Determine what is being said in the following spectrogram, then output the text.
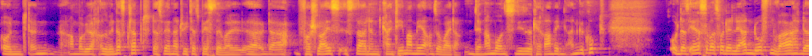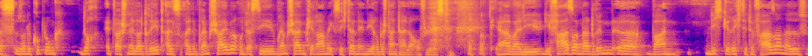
Und dann haben wir gesagt, also wenn das klappt, das wäre natürlich das Beste, weil äh, da Verschleiß ist da dann kein Thema mehr und so weiter. Dann haben wir uns diese Keramiken angeguckt. Und das Erste, was wir dann lernen durften, war, dass so eine Kupplung doch etwas schneller dreht als eine Bremsscheibe und dass die Bremsscheibenkeramik sich dann in ihre Bestandteile auflöst. Ja, weil die, die Fasern da drin äh, waren nicht gerichtete Fasern, also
